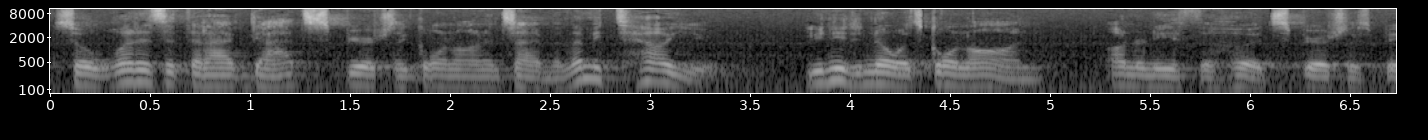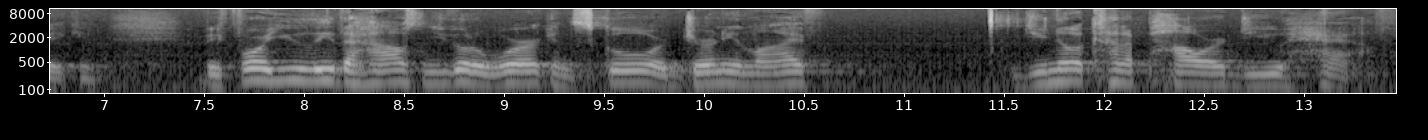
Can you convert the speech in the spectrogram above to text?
So, what is it that I've got spiritually going on inside of me? Let me tell you, you need to know what's going on underneath the hood, spiritually speaking. Before you leave the house and you go to work and school or journey in life, do you know what kind of power do you have?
